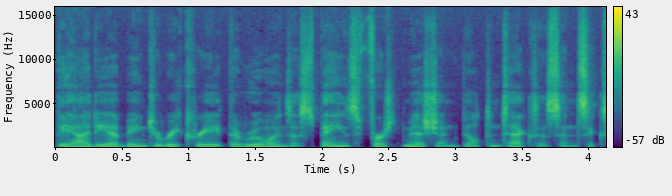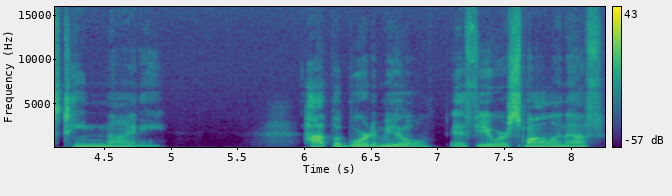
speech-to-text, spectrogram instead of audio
The idea being to recreate the ruins of Spain's first mission built in Texas in 1690. Hop aboard a mule, if you were small enough,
